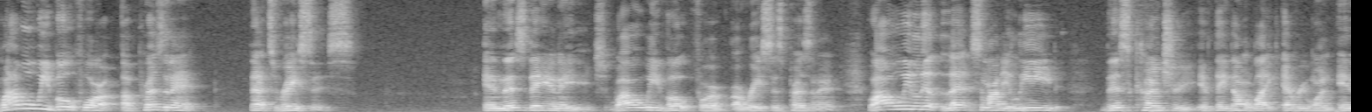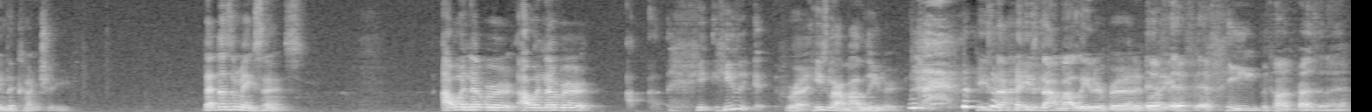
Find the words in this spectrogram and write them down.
Why will we vote for a, a president that's racist in this day and age? Why will we vote for a, a racist president? Why will we let, let somebody lead this country if they don't like everyone in the country? That doesn't make sense. I would never. I would never. He he. Bruh, he's not my leader. he's not. He's not my leader, bruh. if, Like- if if he becomes president,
